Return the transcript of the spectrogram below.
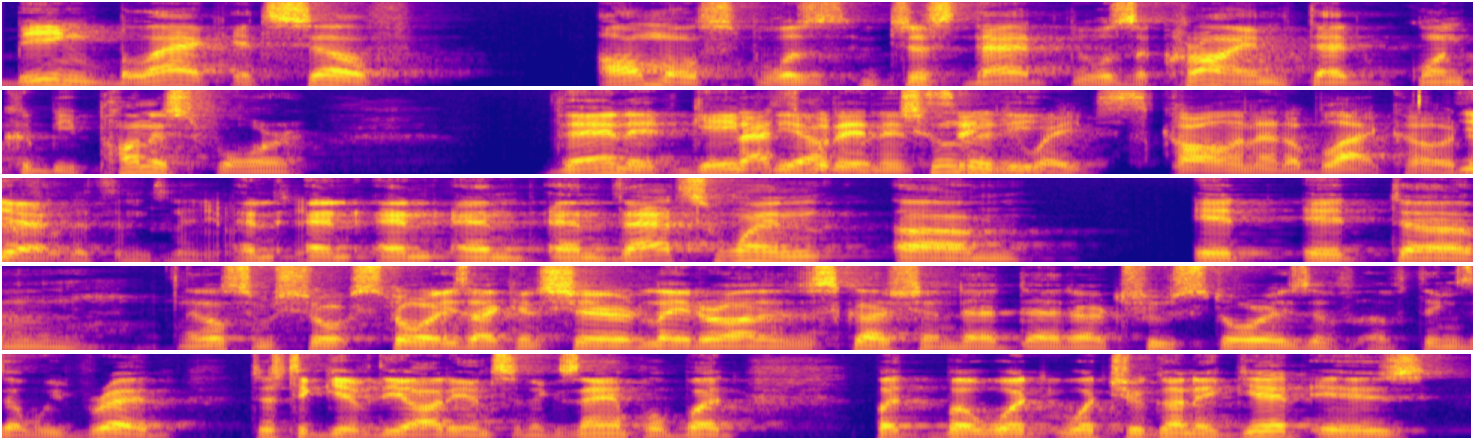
being black itself almost was just that was a crime that one could be punished for then it gave That's the what it opportunity insinuates, calling it a black code. Yeah. That's what it's insinuating. and and and and and that's when um it it um I know some short stories I can share later on in the discussion that that are true stories of, of things that we've read, just to give the audience an example. But but but what what you're going to get is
